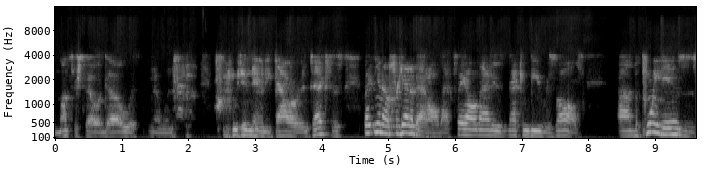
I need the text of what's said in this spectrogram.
a month or so ago with you know when we didn't have any power in Texas. But you know, forget about all that. Say all that is that can be resolved. Uh, the point is, is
